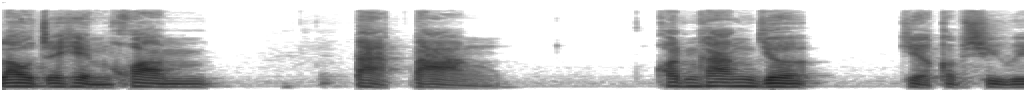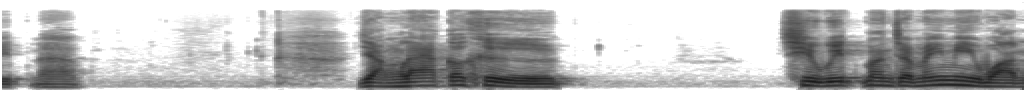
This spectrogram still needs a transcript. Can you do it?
เราจะเห็นความแตกต่างค่อนข้างเยอะเกี่ยวกับชีวิตนะครับ อย่างแรกก็คือชีวิตมันจะไม่มีวัน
